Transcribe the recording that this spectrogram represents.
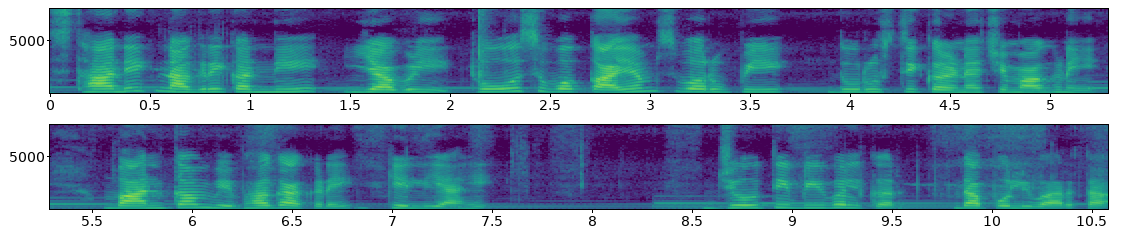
स्थानिक नागरिकांनी यावेळी ठोस व कायमस्वरूपी दुरुस्ती करण्याची मागणी बांधकाम विभागाकडे केली आहे. ज्योती बिवलकर दापोली वार्ता.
